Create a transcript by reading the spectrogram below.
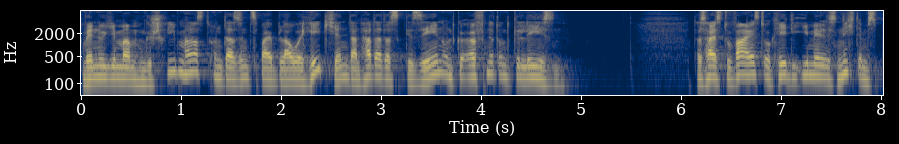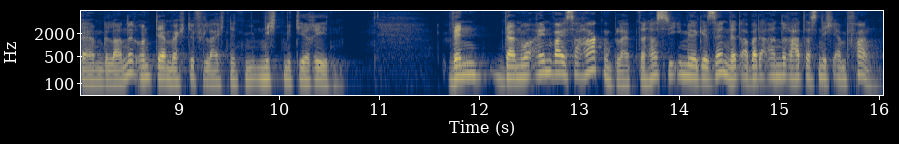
wenn du jemandem geschrieben hast und da sind zwei blaue Häkchen, dann hat er das gesehen und geöffnet und gelesen. Das heißt, du weißt, okay, die E-Mail ist nicht im Spam gelandet und der möchte vielleicht nicht, nicht mit dir reden. Wenn da nur ein weißer Haken bleibt, dann hast du die E-Mail gesendet, aber der andere hat das nicht empfangen.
